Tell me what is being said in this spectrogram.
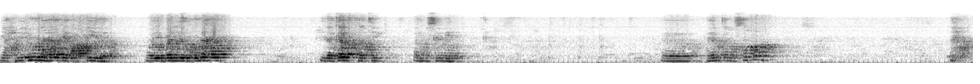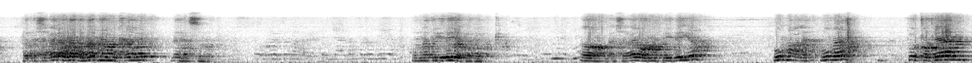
يحملون هذه العقيدة ويبلغونها إلى كافة المسلمين آه، فهمت مصطفى؟ فالأشاعرة هذا مذهب مخالف لأهل السنة والمتريدية كذلك آه الأشاعرة والمتريدية هما على هما فرقتان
